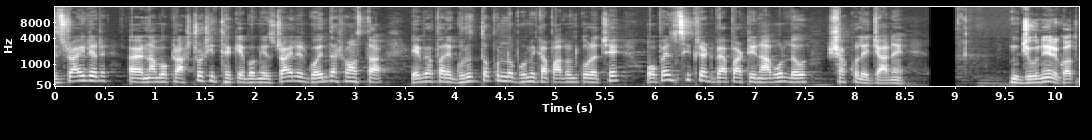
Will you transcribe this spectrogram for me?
ইসরায়েলের নামক রাষ্ট্রটি থেকে এবং ইসরায়েলের গোয়েন্দা সংস্থা এ ব্যাপারে গুরুত্বপূর্ণ ভূমিকা পালন করেছে। ওপেন সিক্রেট ব্যাপারটি না বললেও সকলে জানে। জুনের গত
